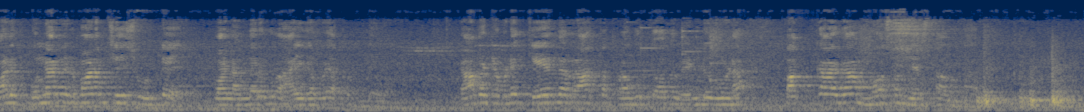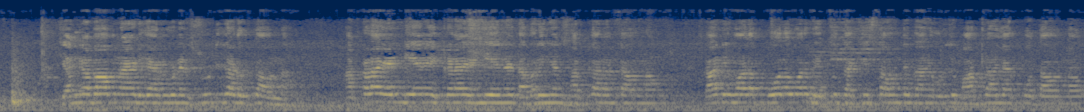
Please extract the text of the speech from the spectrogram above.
వాళ్ళకి పునర్నిర్మాణం చేసి ఉంటే వాళ్ళందరూ కూడా హాయిగా పోయి అక్కడ ఉండేవారు. కాబట్టి ఇప్పుడే కేంద్ర రాష్ట్ర ప్రభుత్వాలు రెండు కూడా పక్కాగా మోసం చేస్తూ ఉన్నారు. చంద్రబాబు నాయుడు గారిని కూడా నేను సూటిగా అడుగుతా ఉన్నా. అక్కడ ఎన్డీఏనే ఇక్కడ ఎన్డీఏనే డబుల్ ఇంజన్ సర్కార్ అంటా ఉన్నాం. కానీ వాళ్ళ పోలవరం ఎత్తు తగ్గిస్తూ ఉంటే దాని గురించి మాట్లాడలేకపోతా ఉన్నాం.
